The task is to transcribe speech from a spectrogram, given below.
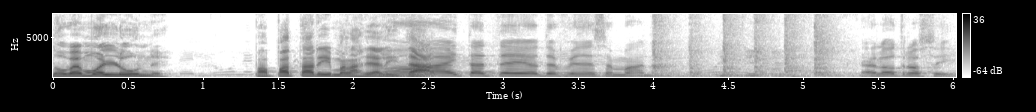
Nos vemos el lunes. Papá Tarima, la realidad. hay tateo este fin de semana. El otro sí.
